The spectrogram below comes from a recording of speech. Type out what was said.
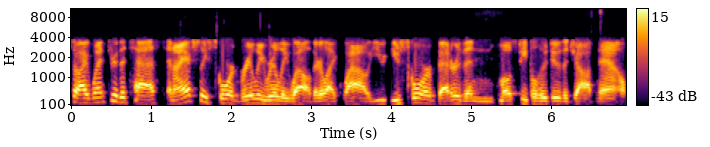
so I went through the test and I actually scored really really well. They're like, wow, you you score better than most people who do the job now.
